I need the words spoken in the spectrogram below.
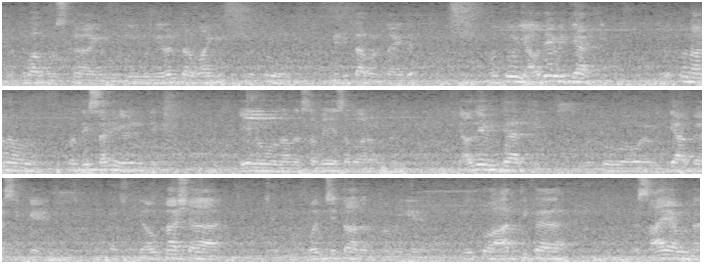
ಪ್ರತಿಭಾ ಪುರಸ್ಕಾರ ಆಗಿರ್ಬೋದು ಇವು ನಿರಂತರವಾಗಿ ಇವತ್ತು ನಡೀತಾ ಬರ್ತಾ ಇದೆ. ಮತ್ತು ಯಾವುದೇ ವಿದ್ಯಾರ್ಥಿ, ಇವತ್ತು ನಾನು ಪ್ರತಿ ಸಾರಿ ಹೇಳಿರ್ತೀನಿ ಏನು ನನ್ನ ಸಮಯ ಸಮಾರಂಭದಲ್ಲಿ, ಯಾವುದೇ ವಿದ್ಯಾರ್ಥಿ ಇವತ್ತು ಅವರ ವಿದ್ಯಾಭ್ಯಾಸಕ್ಕೆ ಅವಕಾಶ ವಂಚಿತ ಆದಂಥವರಿಗೆ ಇವತ್ತು ಆರ್ಥಿಕ ಸಹಾಯವನ್ನು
